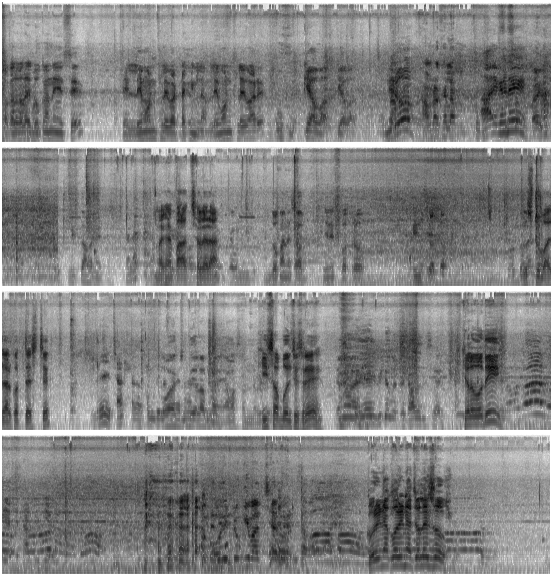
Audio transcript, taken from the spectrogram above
সকালবেলায় দোকানে এসে এই লেমন ফ্লেভারটা কিনলাম। লেমন ফ্লেভারে উফ কে আওয়াজ কে আওয়াজ। নীরব! আমরা খেলাম আয় এখানে। এখানে পাড়ার ছেলেরা দোকানে সব জিনিসপত্র কিনছে। দুষ্টু বাজার করতে এসছে। কি সব বলছিস রে। কেলো বৌদি। করি না করি না, চলে এসো।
